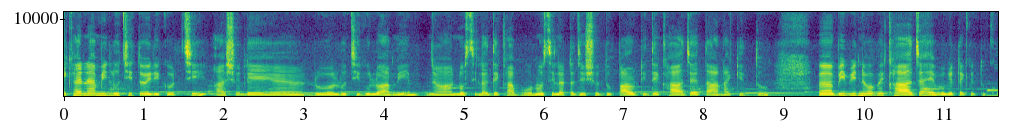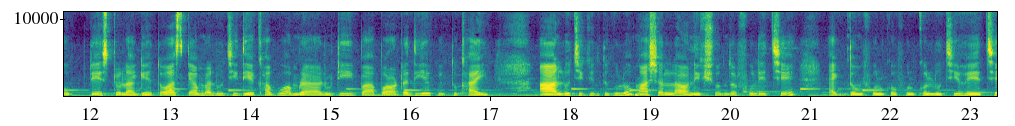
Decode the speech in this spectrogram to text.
এখানে আমি লুচি তৈরি করছি। আসলে লুচিগুলো আমি নসিলা দিয়ে খাব। নসিলাটা যে শুধু পাউরুটি দিয়ে খাওয়া যায় তা না কিন্তু বিভিন্নভাবে খাওয়া যায় এবং এটা কিন্তু খুব টেস্টও লাগে। তো আজকে আমরা লুচি দিয়ে খাব। আমরা রুটি বা পরোটা দিয়ে কিন্তু খাই। আর লুচি কিন্তুগুলো মাসাল্লাহ অনেক সুন্দর ফুলেছে। একদম ফুলকো ফুলকো লুচি হয়েছে।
